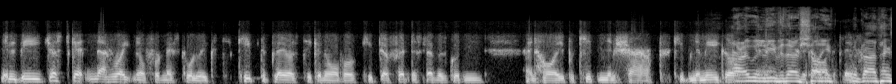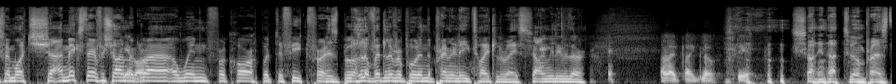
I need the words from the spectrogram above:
it'll be just getting that right now for the next couple of weeks. Keep the players ticking over, keep their fitness levels good and, and high, but keeping them sharp, keeping them eager. All right, we'll leave it there, Sean McGrath. Thanks very much. A mix there for Sean yeah, McGrath, a win for Cork, but defeat for his beloved Liverpool in the Premier League title race. Sean, we'll leave it there. All right, bye, you. Sean, not too impressed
